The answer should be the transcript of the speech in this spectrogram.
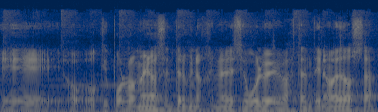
eh, o, o que por lo menos en términos generales se vuelve bastante novedosa.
